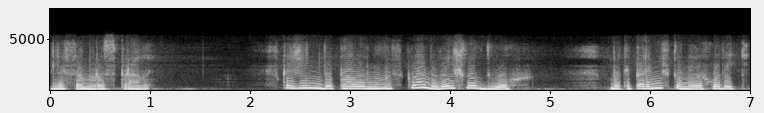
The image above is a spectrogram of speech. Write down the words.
для саморозправи. Скажімо, до паливного складу вийшли вдвох, бо тепер ніхто не виходить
